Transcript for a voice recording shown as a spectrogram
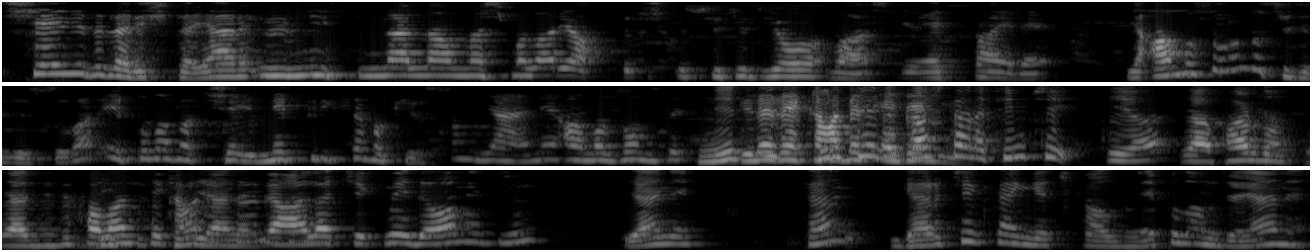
şey dediler işte yani ünlü isimlerle anlaşmalar yaptık. İşte stüdyo var vesaire. Ya Amazon'un da stüdyosu var. Apple'a bak şey Netflix'e bakıyorsun. Yani Amazon bile Netflix rekabet Türkiye'de edemiyor. kaç tane film çekti ya? Ya pardon ya dizi falan Dizi- çekti tabii, yani tabii, ve tabii. hala çekmeye devam ediyor. Yani sen gerçekten geç kaldın Apple amca yani.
